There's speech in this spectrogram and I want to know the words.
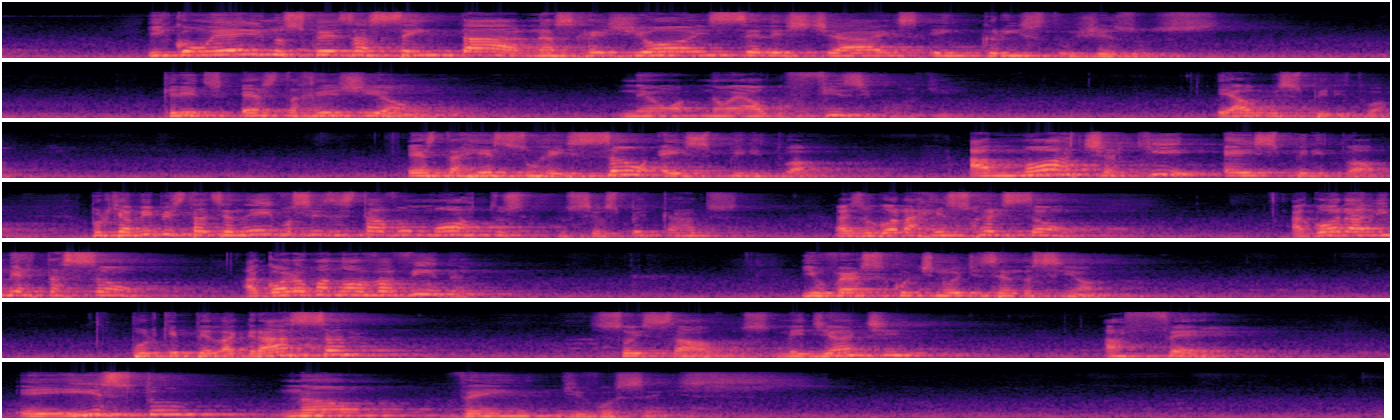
e com ele nos fez assentar nas regiões celestiais em Cristo Jesus. Queridos, esta região não, não é algo físico aqui, é algo espiritual. Esta ressurreição é espiritual. A morte aqui é espiritual. Porque a Bíblia está dizendo: Ei, vocês estavam mortos nos seus pecados, mas agora a ressurreição, agora a libertação, agora uma nova vida. E o verso continua dizendo assim, ó: Porque pela graça sois salvos mediante a fé. E isto não vem de vocês.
